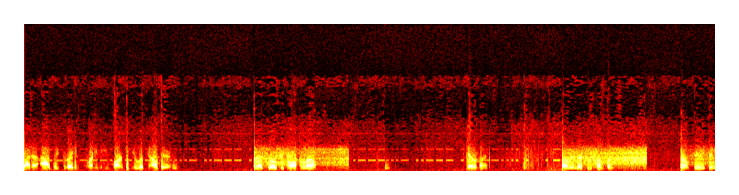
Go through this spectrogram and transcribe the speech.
Got an object right in front of you, Mark. Can you look out there? I'm not sure what you're talking about. Never mind. Are we missing something? I don't see anything.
